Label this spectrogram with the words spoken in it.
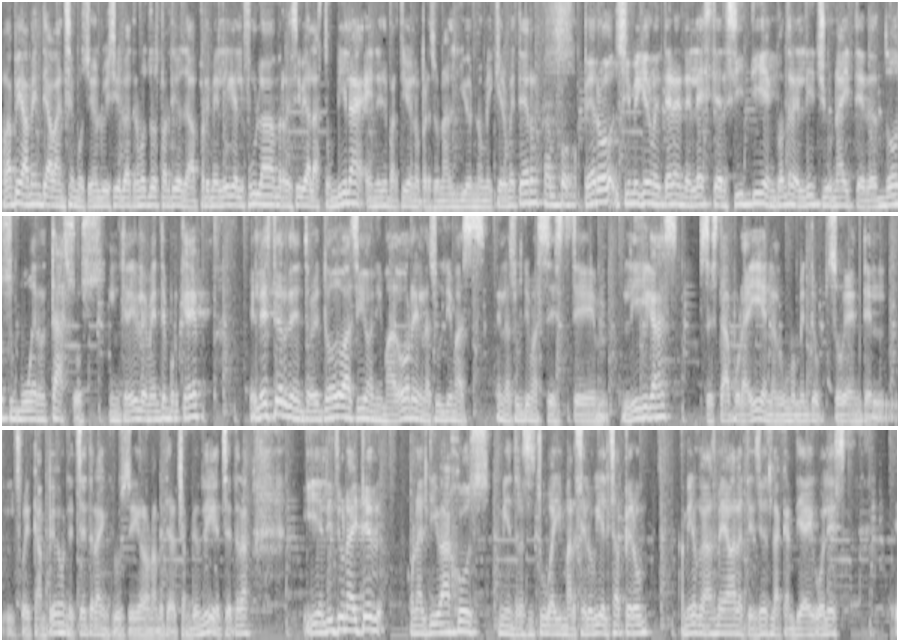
Rápidamente avancemos, señor Luis Silva. Tenemos dos partidos de la Premier League. El Fulham recibe a Aston Villa. En ese partido, en lo personal, yo no me quiero meter. Tampoco. Pero sí me quiero meter en el Leicester City en contra del Leeds United. Dos muertazos, increíblemente, porque el Esther, dentro de todo, ha sido animador en las últimas, en las últimas este, ligas. Se está por ahí, en algún momento, pues, obviamente, fue campeón, etcétera. Incluso llegaron a meter a Champions League, etcétera. Y el Leeds United, con altibajos, mientras estuvo ahí Marcelo Bielsa, pero a mí lo que más me llama la atención es la cantidad de goles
